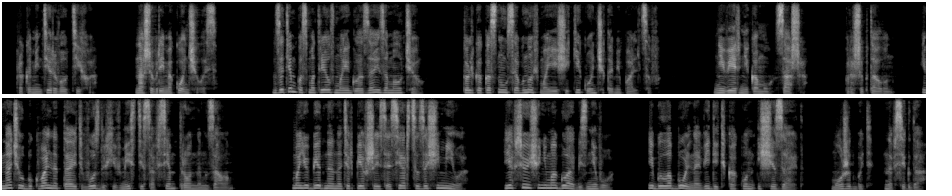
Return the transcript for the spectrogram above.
— прокомментировал тихо. «Наше время кончилось». Затем посмотрел в мои глаза и замолчал. Только коснулся вновь моей щеки кончиками пальцев. «Не верь никому, Саша», — прошептал он, и начал буквально таять в воздухе вместе со всем тронным залом. Мое бедное натерпевшееся сердце защемило. Я все еще не могла без него, и было больно видеть, как он исчезает, может быть, навсегда.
